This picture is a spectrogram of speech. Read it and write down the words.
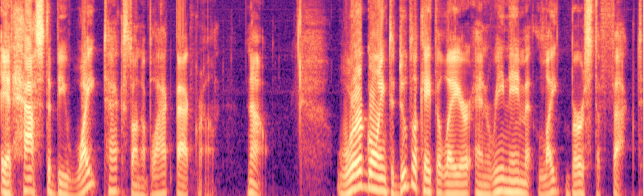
It has to be white text on a black background. Now, we're going to duplicate the layer and rename it Light Burst Effect.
